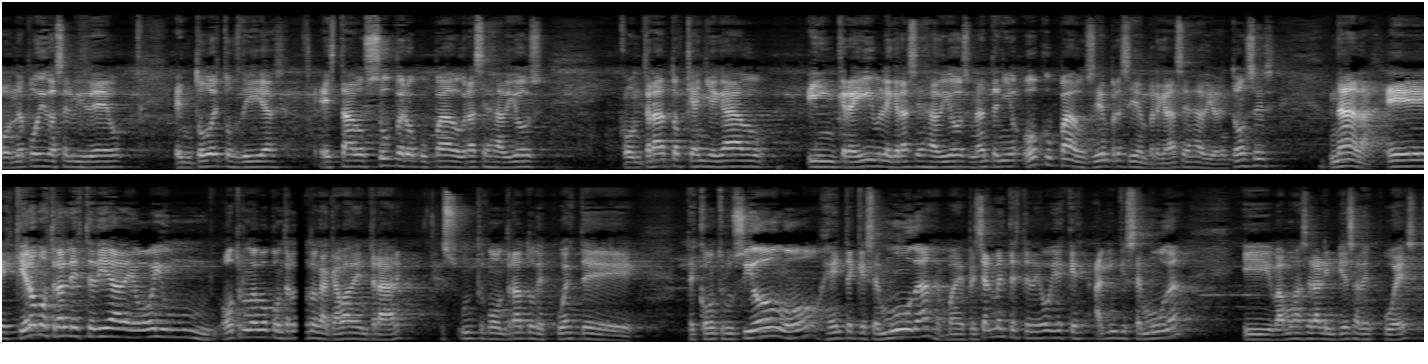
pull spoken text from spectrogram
o no he podido hacer video en todos estos días. He estado súper ocupado, gracias a Dios. Contratos que han llegado increíble, gracias a Dios. Me han tenido ocupado siempre, siempre, gracias a Dios. Entonces, nada, eh, quiero mostrarle este día de hoy un, otro nuevo contrato que acaba de entrar. Es un contrato después de, de construcción o gente que se muda. Especialmente este de hoy es que es alguien que se muda y vamos a hacer la limpieza después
